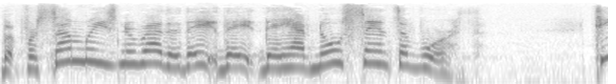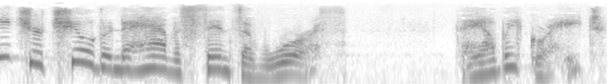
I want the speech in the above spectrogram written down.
But for some reason or other, they, they, they have no sense of worth. Teach your children to have a sense of worth. They'll be great.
